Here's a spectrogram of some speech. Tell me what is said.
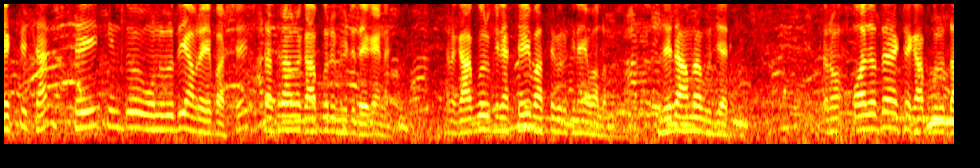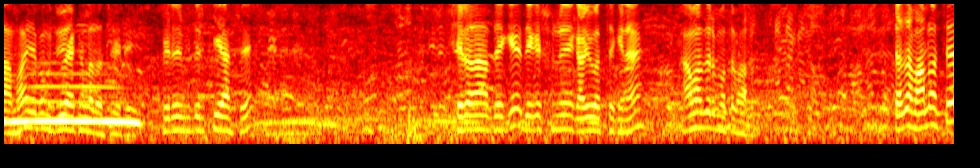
দেখতে চান, সেই কিন্তু অনুরোধই আমরা এই পাশে। তাছাড়া আমরা গাব গরু ভিডিও দেখাই না। কারণ গাব গরু কেনার থেকে বাচ্চা গরু কেনাই ভালো, যেটা আমরা বুঝি আর কি। কারণ অযথা একটা গাব গরুর দাম হয় এবং জুয়া খেলা আছে এটি। পেটের ভিতর কী আছে, সেটা না দেখে দেখে শুনে গাবি বাচ্চা কিনা আমাদের মতো ভালো। চাচা ভালো আছে?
